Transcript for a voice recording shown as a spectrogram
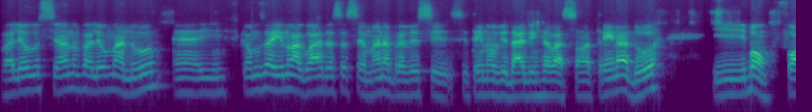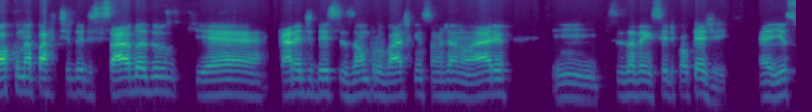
Valeu, Luciano. Valeu, Manu. É, e ficamos aí no aguardo essa semana para ver se, se tem novidade em relação a treinador. E, bom, foco na partida de sábado, que é cara de decisão para o Vasco em São Januário e precisa vencer de qualquer jeito. É isso.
